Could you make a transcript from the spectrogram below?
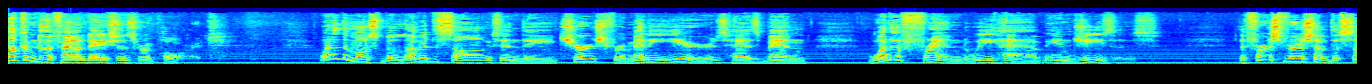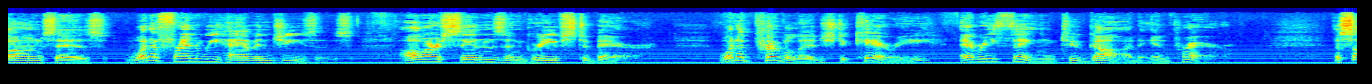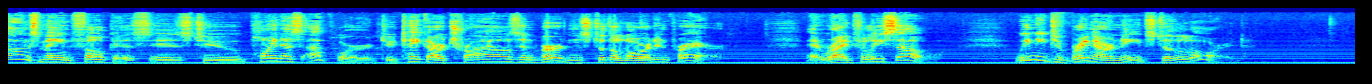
Welcome to the Foundation's Report. One of the most beloved songs in the church for many years has been What a Friend We Have in Jesus. The first verse of the song says, What a friend we have in Jesus, all our sins and griefs to bear. What a privilege to carry everything to God in prayer. The song's main focus is to point us upward, to take our trials and burdens to the Lord in prayer. And rightfully so. We need to bring our needs to the Lord.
